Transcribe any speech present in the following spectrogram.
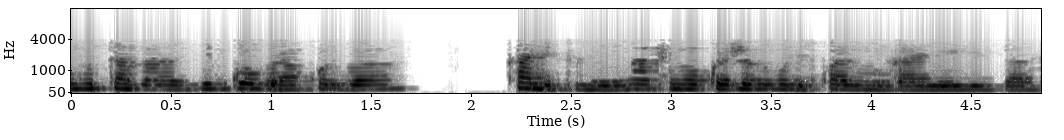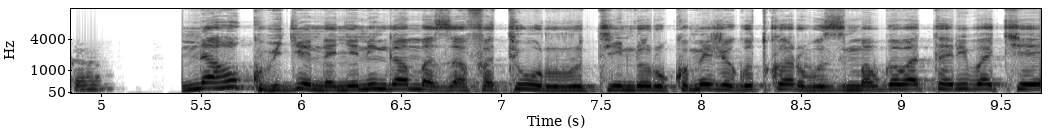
Ubutabazi bwo burakorwa kandi tumuri hafi nk'uko ejo n'ubundi twabimuganirizaga. Naho ku bigendanye n'ingamba zafatiwe uru rutindo rukomeje gutwara ubuzima bw'abatari bake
